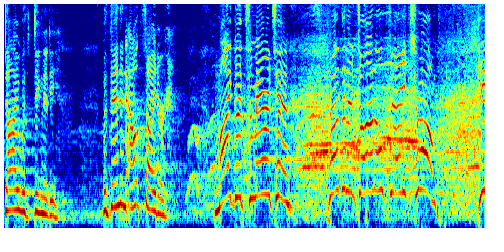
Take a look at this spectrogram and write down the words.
die with dignity. But then an outsider, my good Samaritan, President Donald J. Trump, he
